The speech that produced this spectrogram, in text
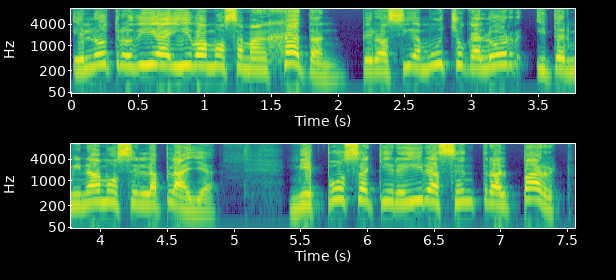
El otro día íbamos a Manhattan, pero hacía mucho calor y terminamos en la playa. Mi esposa quiere ir a Central Park,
